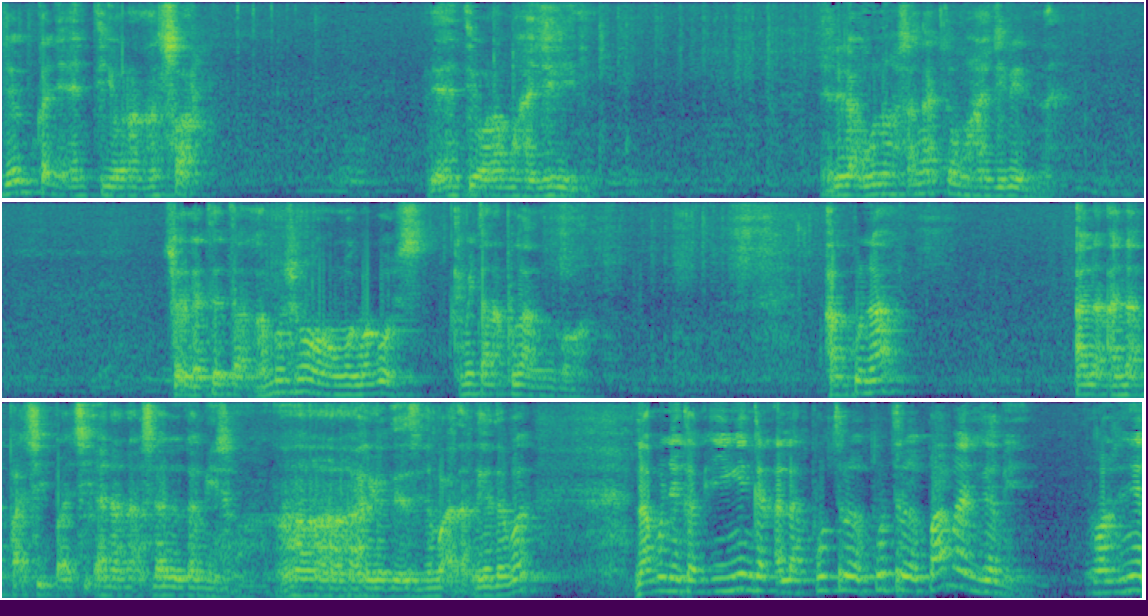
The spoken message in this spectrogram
Dia bukannya anti orang Ansar Dia anti orang Muhajirin Yang dia nak bunuh sangat tu Muhajirin So dia kata tak, kamu semua orang bagus Kami tak nak perang kau Aku nak anak-anak pakcik-pakcik anak-anak saudara kami semua. Ha, dia kata nampak tak? Dia kata apa? Namun yang kami inginkan adalah putera-putera paman kami. Maksudnya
